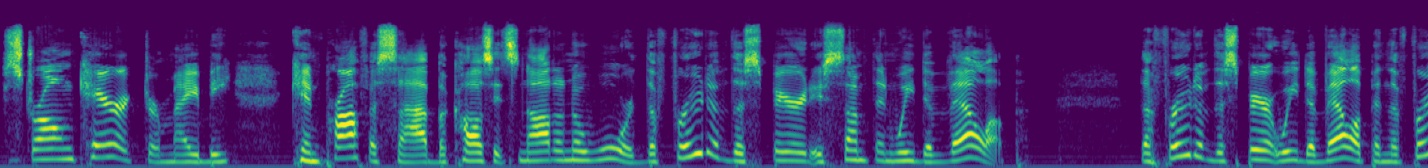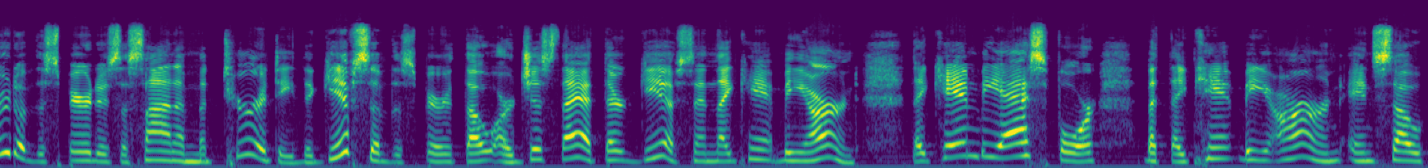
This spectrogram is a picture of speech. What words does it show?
strong character maybe can prophesy because it's not an award. The fruit of the spirit is something we develop the fruit of the Spirit we develop, and the fruit of the Spirit is a sign of maturity. The gifts of the Spirit, though, are just that they're gifts and they can't be earned. They can be asked for, but they can't be earned. And so,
